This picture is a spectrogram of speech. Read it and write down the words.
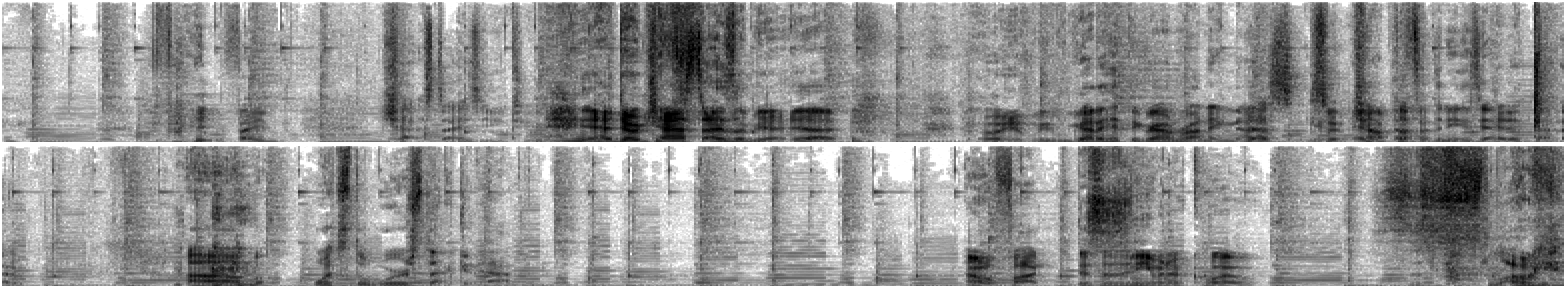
if, I, if I chastise you two. one. yeah, don't chastise them yet. Yeah. We, we got to hit the ground running. Not yes. So chopped off at the knees. Yeah. Edit that out. Um, what's the worst that could happen? Oh fuck! This isn't even a quote. This is a slogan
